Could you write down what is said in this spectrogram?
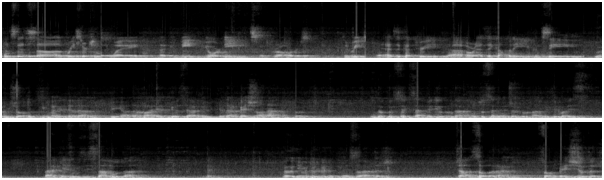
Consists of research this way that can meet your needs as growers to reach. As a country uh, or as a company, you can see Görmüş olduğunuz gibi haritada dünyada faaliyet gösterdiği ülkeler 5 ana 1981 yılında 30 sene önce kurulan bir firmayız. Merkezimiz İstanbul'da. Bölge müdürlüğümüz vardır. Cansı olarak son 5 yıldır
